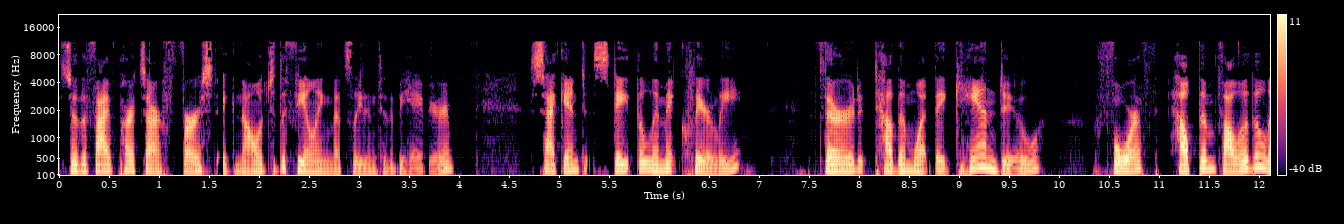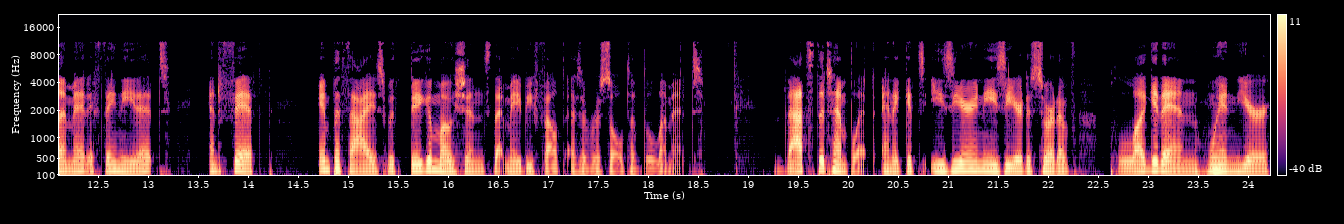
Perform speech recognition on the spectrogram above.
So the five parts are first, acknowledge the feeling that's leading to the behavior. Second, state the limit clearly. Third, tell them what they can do. Fourth, help them follow the limit if they need it. And fifth, empathize with big emotions that may be felt as a result of the limit. That's the template, and it gets easier and easier to sort of plug it in when you're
